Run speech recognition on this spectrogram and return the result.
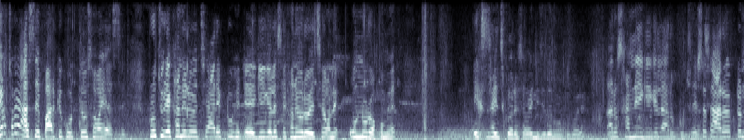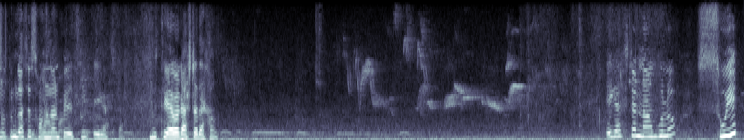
এর সবাই আসে পার্কে করতেও সবাই আসে। প্রচুর এখানে রয়েছে আর একটু হেঁটে এগিয়ে গেলে সেখানেও রয়েছে অনেক অন্য রকমের। এক্সারসাইজ করে সবাই নিজেদের মতো করে। আরও সামনে এগিয়ে গেলে আরও প্রচুর এর সাথে আরও একটা নতুন গাছের সন্ধান পেয়েছি এই গাছটা। দূর থেকে আবার গাছটা দেখাও। এই গাছটার নাম হলো সুইট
